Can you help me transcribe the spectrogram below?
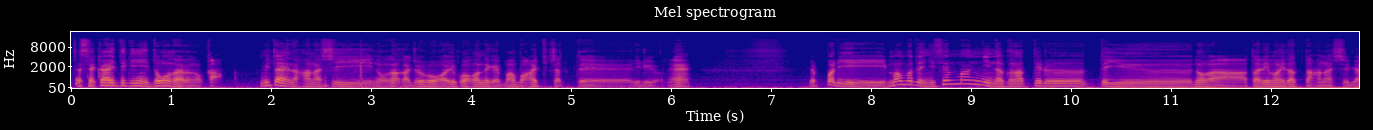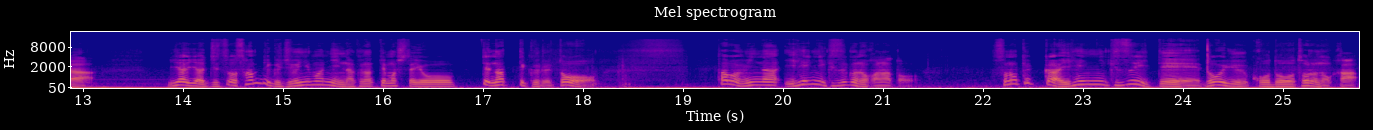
じゃ世界的にどうなるのか。みたいな話のなんか情報がよくわかんないけど、バンバン入ってきちゃっているよね。やっぱり、今まで2000万人亡くなってるっていうのが当たり前だった話が、いやいや、実は312万人亡くなってましたよってなってくると、多分みんな異変に気づくのかなと。その結果、異変に気づいて、どういう行動をとるのか、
